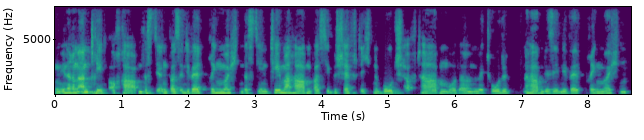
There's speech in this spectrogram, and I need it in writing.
einen inneren Antrieb auch haben, dass die irgendwas in die Welt bringen möchten, dass die ein Thema haben, was sie beschäftigt, eine Botschaft haben oder eine Methode haben, die sie in die Welt bringen möchten.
